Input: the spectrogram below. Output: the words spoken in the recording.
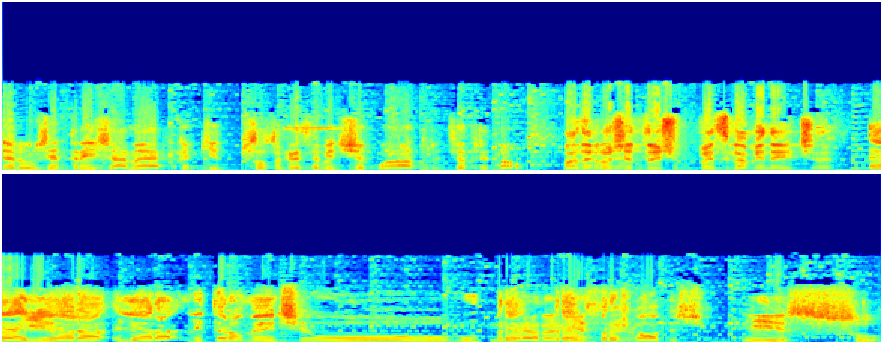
Era um G3 já na época que o pessoal só queria saber de G4, etc e tal. Mas era um G3 com esse gabinete, né? É, ele era, ele era literalmente o. um pré, um pré esse- para jobs. Isso,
